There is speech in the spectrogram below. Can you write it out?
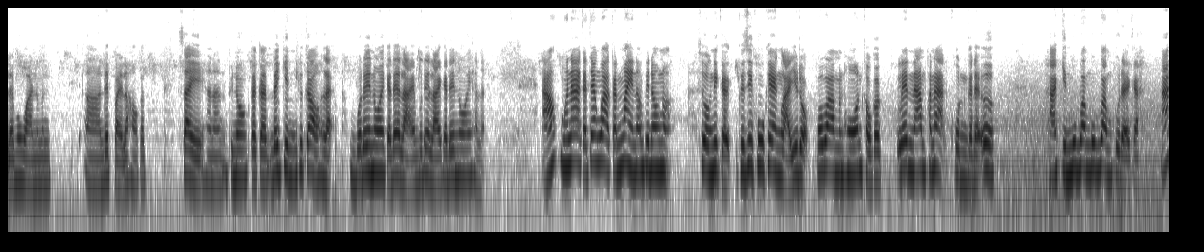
แล้วเมื่อวานน่ะมันอ่าได้ไปแล้วเขาก็ใส่หันนั้นพี่น้องแต่ก็ได้กินคือเก่าแหละบ่ได้น้อยก็ได้หลายบ่ได้หลายก็ได้น้อยหั่นแหละเอ้ามื้อหน้าก็แจ้งว่ากันใหม่เนาะพี่น้องเนาะช่วงนี้ก็คือสิคู่แข่งหลายอยู่ดอก เพราะว่ามันร้อนเขาก็เล่นน้ำขนาดคนก็ได้เออ หากินบุ้มบั่มบุ้มบั่มผู้ใดกะฮะ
